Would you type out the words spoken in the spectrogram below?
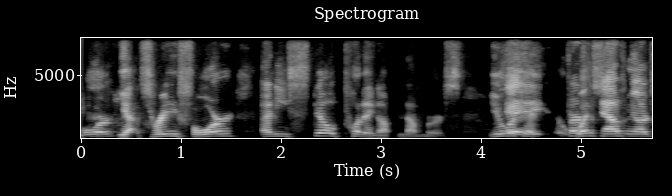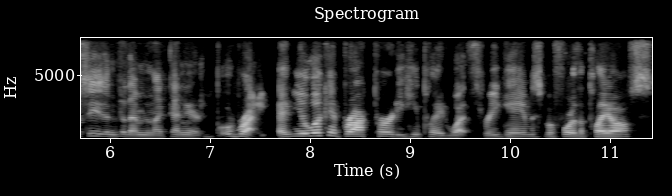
four. yeah three four, and he's still putting up numbers. You look Yeah, at first thousand yard season for them in like ten years. right, and you look at Brock Purdy. He played what three games before the playoffs?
